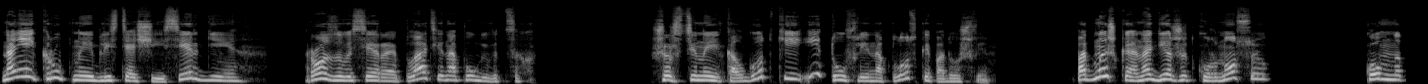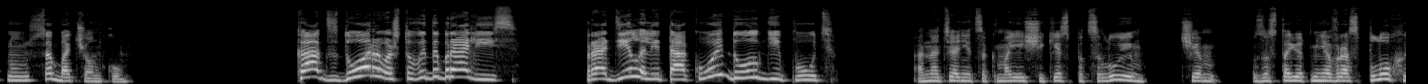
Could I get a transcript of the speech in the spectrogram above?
На ней крупные блестящие серьги, розово-серое платье на пуговицах, шерстяные колготки и туфли на плоской подошве. Под мышкой она держит курносую, комнатную собачонку. «Как здорово, что вы добрались! Проделали такой долгий путь!» Она тянется к моей щеке с поцелуем, чем застает меня врасплох,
